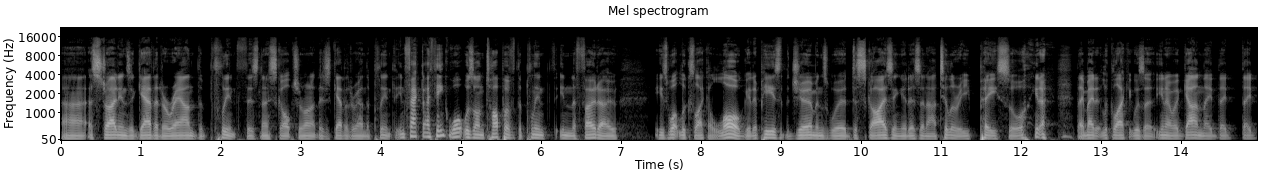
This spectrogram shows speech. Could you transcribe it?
uh, Australians are gathered around the plinth. There's no sculpture on it. They're just gathered around the plinth. In fact, I think what was on top of the plinth in the photo is what looks like a log. It appears that the Germans were disguising it as an artillery piece, or you know, they made it look like it was a you know a gun. They they they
